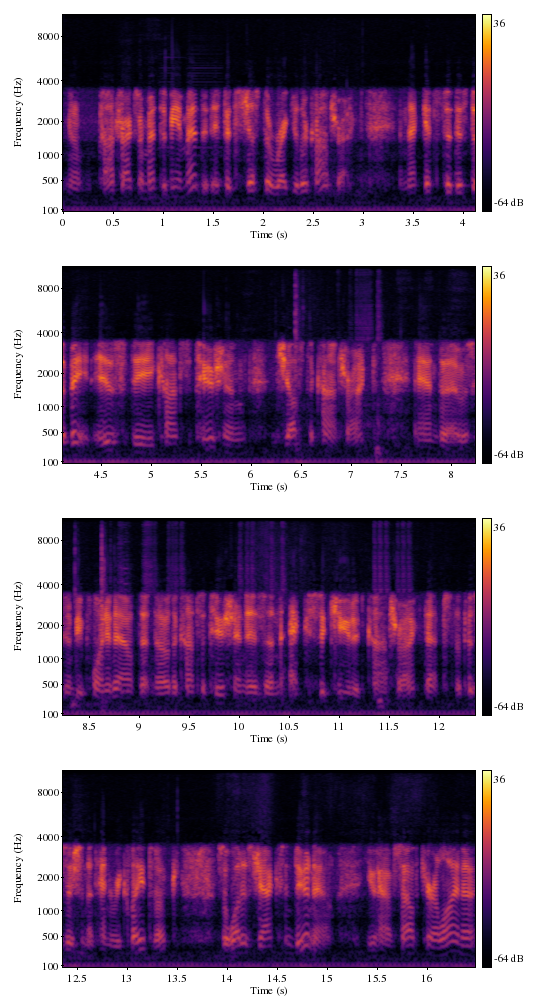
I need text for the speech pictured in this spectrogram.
you know contracts are meant to be amended if it's just a regular contract. And that gets to this debate: is the Constitution just a contract? And uh, it was going to be pointed out that no, the Constitution is an executed contract. That's the position that Henry Clay took. So what does Jackson do now? You have South Carolina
